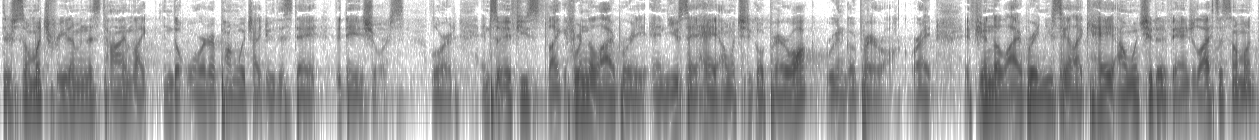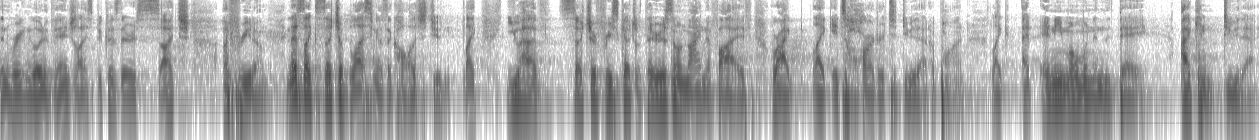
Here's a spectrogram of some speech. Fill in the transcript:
there's so much freedom in this time, like in the order upon which I do this day, the day is yours. Lord. And so if you like if we're in the library and you say, "Hey, I want you to go prayer walk," we're going to go prayer walk, right? If you're in the library and you say like, "Hey, I want you to evangelize to someone," then we're going to go and evangelize because there is such a freedom. And that's like such a blessing as a college student. Like you have such a free schedule. There is no 9 to 5 where I like it's harder to do that upon. Like at any moment in the day, I can do that.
